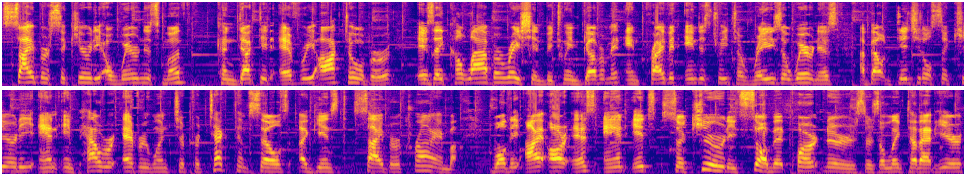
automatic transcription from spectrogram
Cybersecurity Awareness Month conducted every October is a collaboration between government and private industry to raise awareness about digital security and empower everyone to protect themselves against cybercrime. While the IRS and its Security Summit partners, there's a link to that here,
